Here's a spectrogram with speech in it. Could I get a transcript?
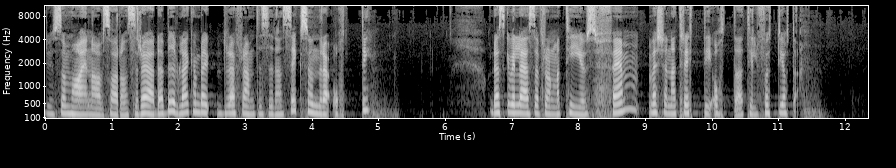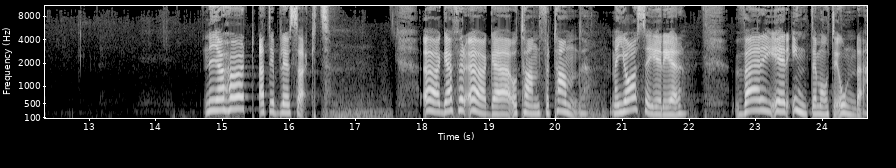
Du som har en av Sarons röda biblar kan dra fram till sidan 680. Och där ska vi läsa från Matteus 5, verserna 38 till 48. Ni har hört att det blev sagt öga för öga och tand för tand. Men jag säger er, värj er inte mot det onda.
